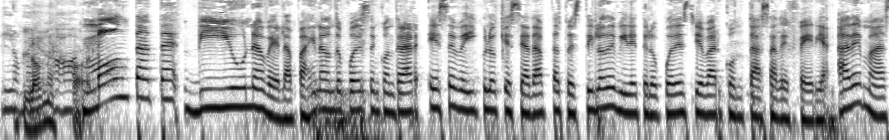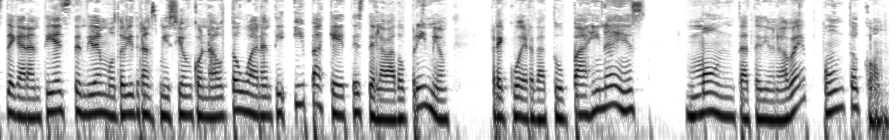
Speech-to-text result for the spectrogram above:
lo mejor. Móntate de una vez, la página donde puedes encontrar ese vehículo que se adapta a tu estilo de vida y te lo puedes llevar con tasa de feria. Además de garantía extendida en motor y transmisión con auto warranty y paquetes de lavado premium. Recuerda, tu página es montatedeunavez.com.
